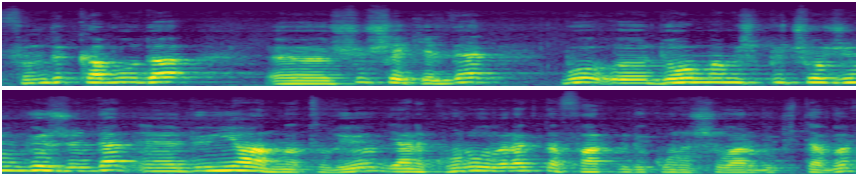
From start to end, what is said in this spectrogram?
Fındık kabuğu da e, şu şekilde bu e, doğmamış bir çocuğun gözünden e, dünya anlatılıyor. Yani konu olarak da farklı bir konusu var bu kitabın.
